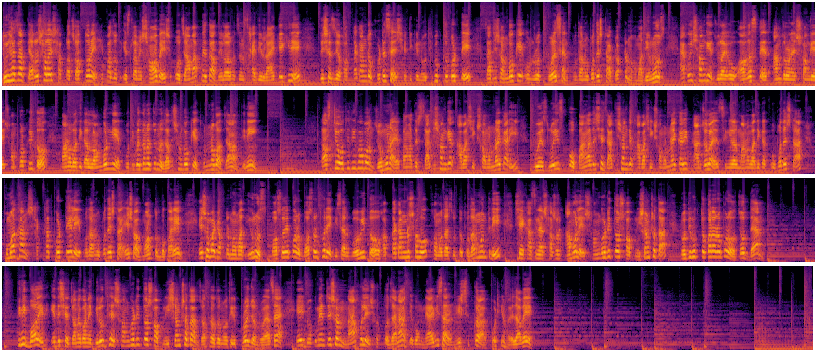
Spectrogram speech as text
দুই সালে শাপলা চত্বরে হেফাজত ইসলামের সমাবেশ ও জামাত নেতা দেলোয়ার হোসেন সাইদির রায়কে ঘিরে দেশে যে হত্যাকাণ্ড ঘটেছে সেটিকে নথিভুক্ত করতে জাতিসংঘকে অনুরোধ করেছেন প্রধান উপদেষ্টা ডক্টর মোহাম্মদ ইউনুস। একই সঙ্গে জুলাই ও আগস্টের আন্দোলনের সঙ্গে সম্পর্কিত মানবাধিকার লঙ্ঘন নিয়ে প্রতিবেদনের জন্য জাতিসংঘকে ধন্যবাদ জানান তিনি। রাষ্ট্রীয় অতিথি ভবন যমুনায় বাংলাদেশ জাতিসংঘের আবাসিক সমন্বয়কারী বুয়েস লুইস ও বাংলাদেশে জাতিসংঘের আবাসিক সমন্বয়কারীর কার্যালয়ে সিনিয়র মানবাধিকার উপদেষ্টা হুমা খান সাক্ষাৎ করতে এলে প্রধান উপদেষ্টা এসব মন্তব্য করেন। এ সময় ডক্টর মোহাম্মদ ইউনুস বছরের পর বছর ধরে বিচার বহিত হত্যাকাণ্ড সহ ক্ষমতাচ্যুত প্রধানমন্ত্রী শেখ হাসিনার শাসন আমলে সংঘটিত সব নৃশংসতা নথিভুক্ত করার উপরও জোর দেন। তিনি বলেন, এদেশের জনগণের বিরুদ্ধে সংঘটিত সব নৃশংসতার যথাযথ নথির প্রয়োজন রয়েছে। এই ডকুমেন্টেশন না হলে সত্য জানা এবং ন্যায় বিচার নিশ্চিত করা কঠিন হয়ে যাবে।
